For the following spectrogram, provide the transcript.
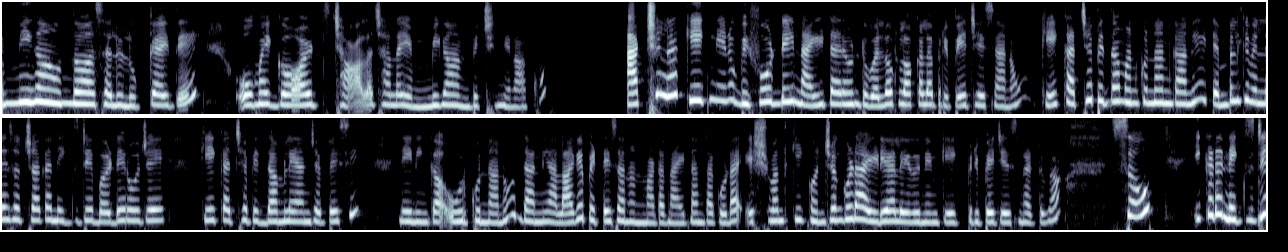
ఎమ్మిగా ఉందో అసలు లుక్ అయితే. ఓ మై గాడ్! చాలా చాలా ఎమ్మిగా అనిపించింది నాకు. యాక్చువల్‌గా కేక్ నేను బిఫోర్ డే నైట్ అరౌండ్ 12:00 అలా ప్రిపేర్ చేశాను. కేక్ కట్ చేపిద్దాం అనుకున్నాను కానీ టెంపుల్‌కి వెళ్ళేసి వచ్చాక నెక్స్ట్ డే బర్త్‌డే రోజే కేక్ కట్ చేపిద్దాంలే అని చెప్పేసి నేను ఇంకా ఊరుకున్నాను. దాన్ని అలాగే పెట్టేశానన్నమాట నైట్ అంతా కూడా. యశ్వంత్‌కి కొంచెం కూడా ఐడియా లేదు నేను కేక్ ప్రిపేర్ చేసినట్టుగా. సో, ఇక్కడ నెక్స్ట్ డే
